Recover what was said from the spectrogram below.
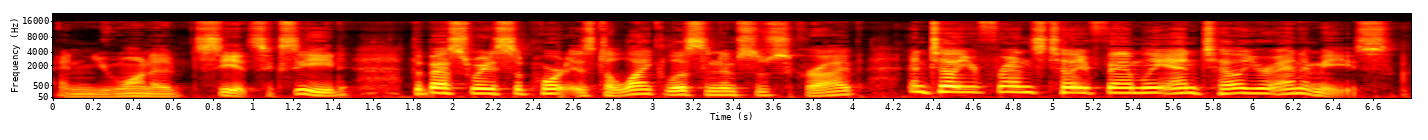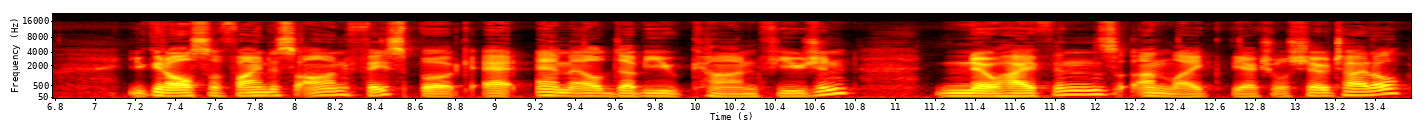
and you want to see it succeed, the best way to support is to like, listen, and subscribe, and tell your friends, tell your family, and tell your enemies. You can also find us on Facebook at MLW Confusion no hyphens, unlike the actual show title.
